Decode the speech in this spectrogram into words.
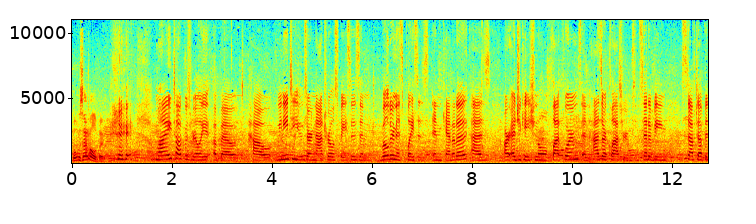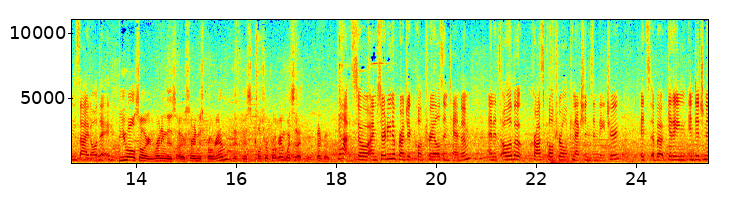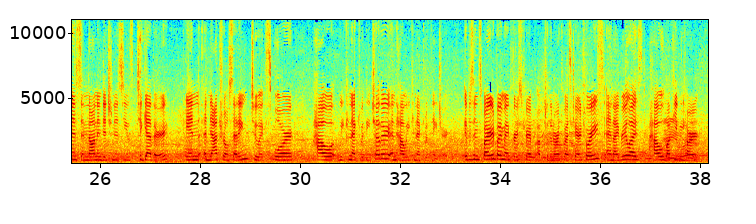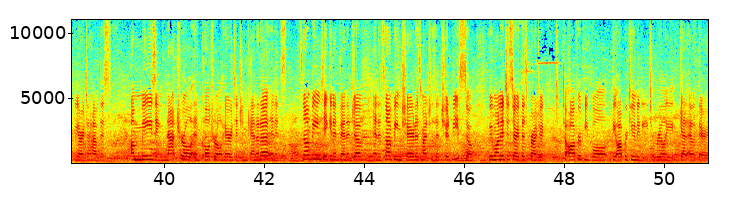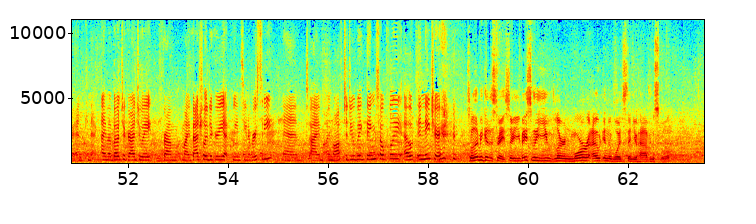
What was that all about? My talk was really about how we need to use our natural spaces and wilderness places in Canada as our educational platforms and as our classrooms instead of being stuffed up inside all day. You also are running this, or starting this program, this cultural program. What's that, that about? Yeah, so I'm starting a project called Trails in Tandem, and it's all about cross cultural connections in nature. It's about getting Indigenous and non Indigenous youth together in a natural setting to explore how we connect with each other and how we connect with nature. It was inspired by my first trip up to the Northwest Territories, and I realized how lucky we are we are to have this amazing natural and cultural heritage in Canada, and it's it's not being taken advantage of, and it's not being shared as much as it should be. So we wanted to start this project to offer people the opportunity to really get out there and connect. I'm about to graduate from my bachelor degree at Queen's University, and I'm I'm off to do big things, hopefully out in nature. So let me get this straight. So you basically you learn more out in the woods than you have in school,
